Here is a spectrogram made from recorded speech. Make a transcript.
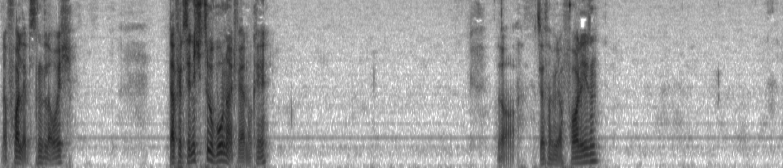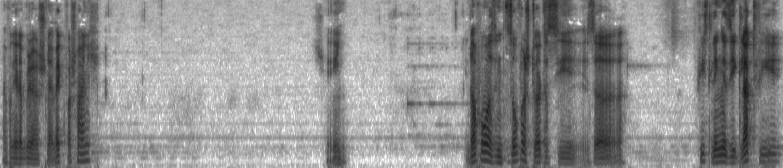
Der vorletzten, glaube ich. Darf jetzt hier nicht zur Gewohnheit werden, okay? So, jetzt erstmal wieder vorlesen. Einfach geht er wieder schnell weg wahrscheinlich. Schön. Die Dorfbewohner sind so verstört, dass sie diese Fieslinge sie glatt wie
